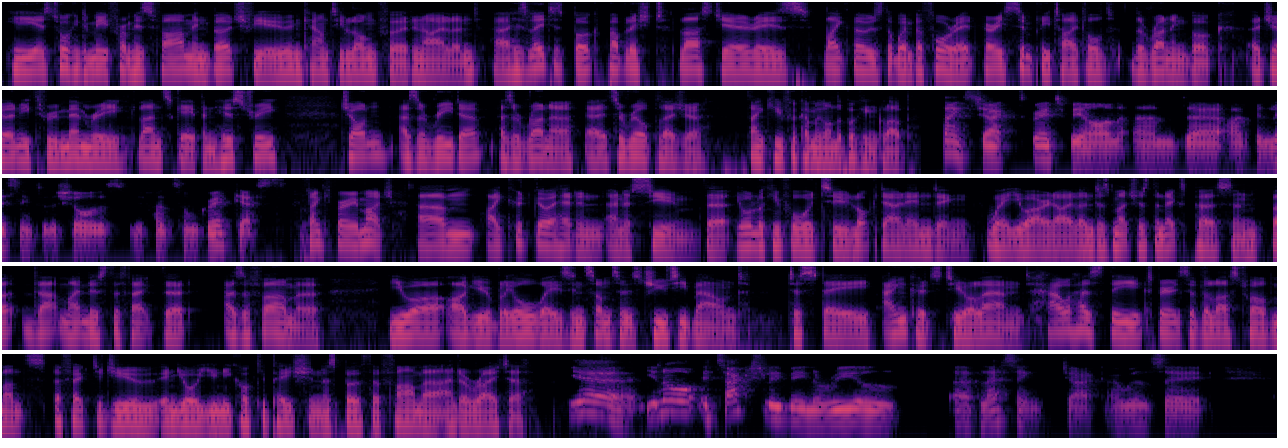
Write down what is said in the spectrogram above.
He is talking to me from his farm in Birchview in County Longford in Ireland. Uh, his latest book, published last year, is, like those that went before it, very simply titled The Running Book A Journey Through Memory, Landscape, and History. John, as a reader, as a runner, uh, it's a real pleasure. Thank you for coming on the Booking Club. Thanks, Jack. It's great to be on, and uh, I've been listening to the show. This, you've had some great guests. Thank you very much. Um, I could go ahead and, and, assume that you're looking forward to lockdown ending where you are in Ireland as much as the next person, but that might miss the fact that as a farmer, you are arguably always, in some sense, duty bound to stay anchored to your land. How has the experience of the last 12 months affected you in your unique occupation as both a farmer and a writer? Yeah, you know, it's actually been a real uh, blessing, Jack. I will say.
